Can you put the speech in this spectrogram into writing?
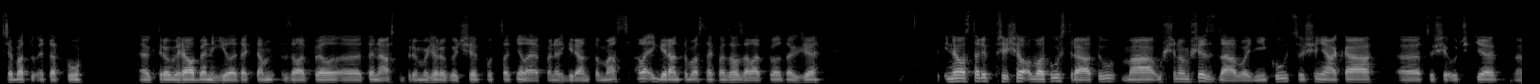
třeba tu etapu, eh, kterou vyhrál Ben Healy, tak tam zalepil ten nástup Primože Rogoče podstatně lépe než Grant Thomas, ale i Grant Thomas nakonec ho zalepil, takže Ineos tady přišel o velkou ztrátu, má už jenom šest závodníků, což je nějaká, uh, což je určitě uh,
